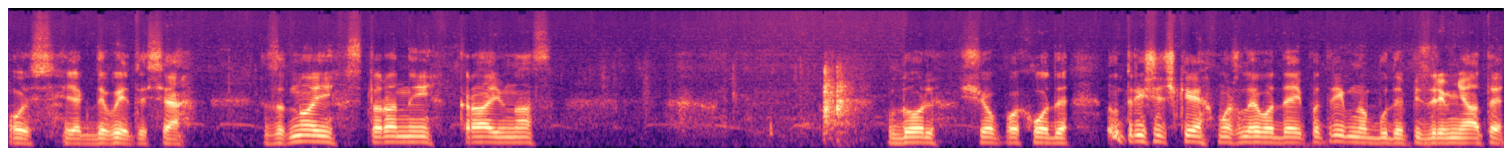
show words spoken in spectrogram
Ось як дивитися з одної сторони край у нас вдоль, що виходить. Ну, трішечки, можливо, де й потрібно буде підрівняти.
